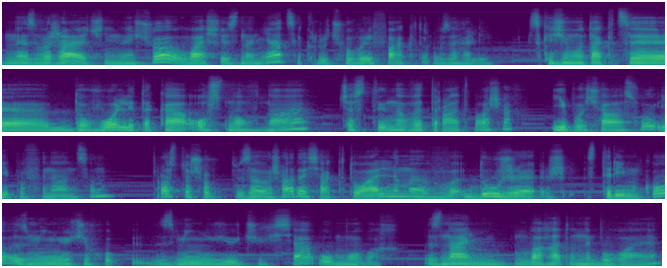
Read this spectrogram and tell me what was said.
незважаючи ні на що, ваші знання це ключовий фактор взагалі. Скажімо так, це доволі така основна частина витрат ваших і по часу, і по фінансам. Просто щоб залишатися актуальними в дуже стрімко змінюючих, змінюючихся умовах. Знань багато не буває.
